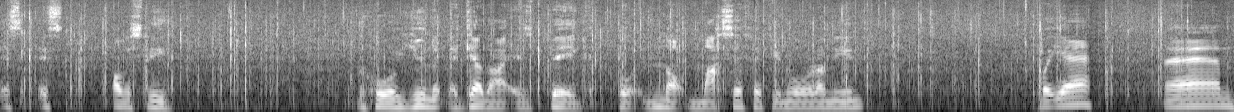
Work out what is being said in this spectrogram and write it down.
is, is obviously the whole unit together is big, but not massive, if you know what I mean. But yeah, um,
